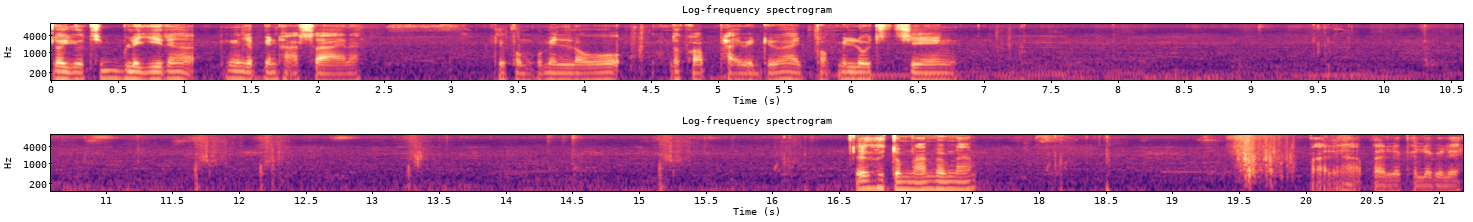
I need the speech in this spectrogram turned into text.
เราอยู่ที่บลีนะฮะน่าจะเป็นหาดทรายนะคือผมก็เป็นโล ต้องขออภัยไปด้วย ผมไม่รู้จริงเอ้ยเฮ้ยจมน้ำจมน้ำไปเลยฮะ ไปเลย ไปเลย ไปเลย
